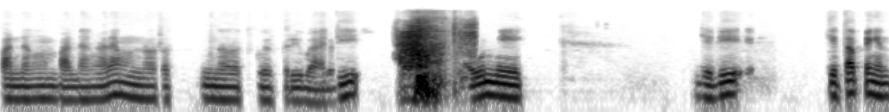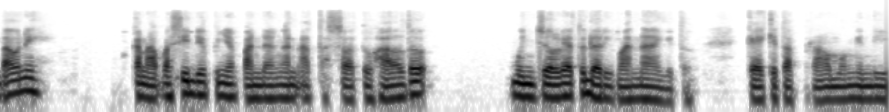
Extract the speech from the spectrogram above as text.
pandangan-pandangan yang menurut menurut gue pribadi unik. Jadi kita pengen tahu nih kenapa sih dia punya pandangan atas suatu hal tuh munculnya tuh dari mana gitu. Kayak kita pernah ngomongin di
